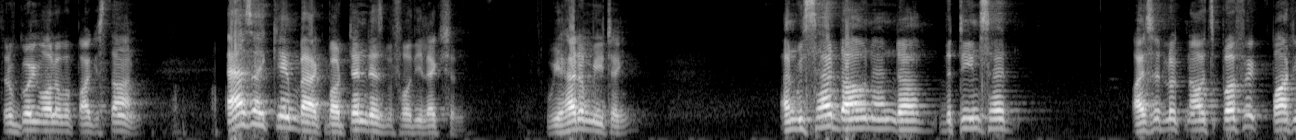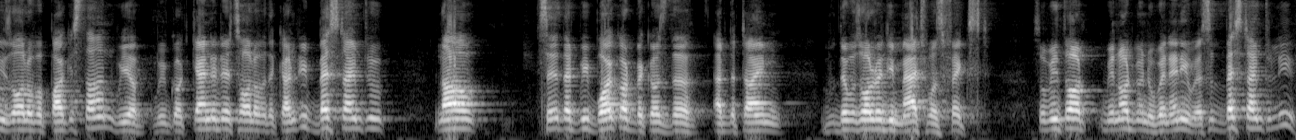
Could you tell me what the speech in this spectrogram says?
sort of going all over Pakistan. As I came back about 10 days before the election, we had a meeting and we sat down and uh, the team said, I said, look, now it's perfect. Parties all over Pakistan. We have, we've got candidates all over the country. Best time to now say that we boycott because the, at the time there was already match was fixed. So we thought we're not going to win anyway. So best time to leave.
